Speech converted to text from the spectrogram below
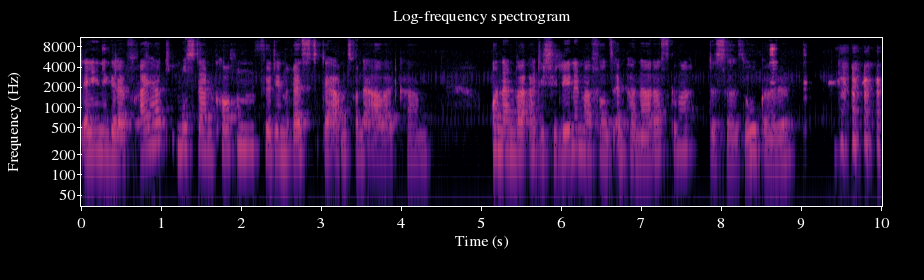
derjenige, der frei hat, muss dann kochen für den Rest, der abends von der Arbeit kam. Und dann war, hat die Chilenin mal für uns Empanadas gemacht. Das war so geil.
